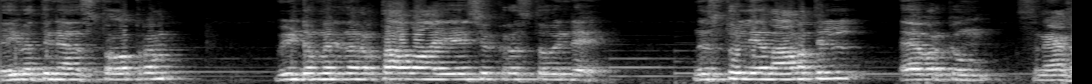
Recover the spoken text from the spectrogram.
ദൈവത്തിന് സ്തോത്രം വീണ്ടും വരുന്ന കർത്താവായ യേശു ക്രിസ്തുവിന്റെ നിസ്തുല്യ നാമത്തിൽ ഏവർക്കും സ്നേഹ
